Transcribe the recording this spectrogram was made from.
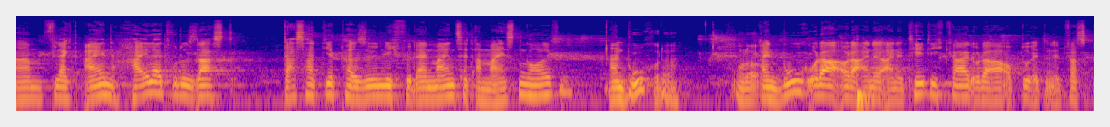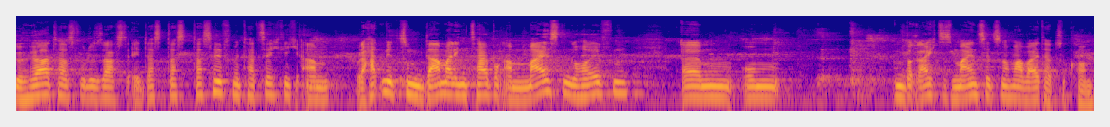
ähm, vielleicht ein Highlight, wo du sagst, das hat dir persönlich für dein Mindset am meisten geholfen? Ein Buch oder? Oder ein Buch oder, oder eine, eine Tätigkeit oder ob du etwas gehört hast, wo du sagst, ey, das, das, das hilft mir tatsächlich am, oder hat mir zum damaligen Zeitpunkt am meisten geholfen, ähm, um im Bereich des Mindsets nochmal weiterzukommen?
